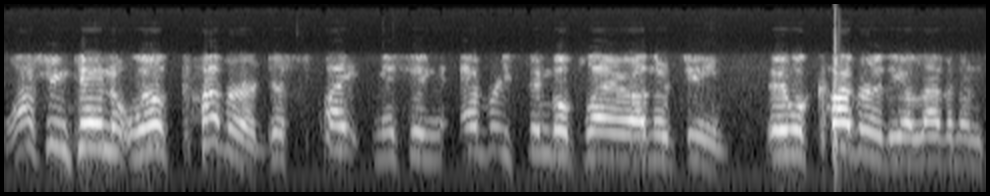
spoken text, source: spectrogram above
Washington will cover despite missing every single player on their team. They will cover the 11 and.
